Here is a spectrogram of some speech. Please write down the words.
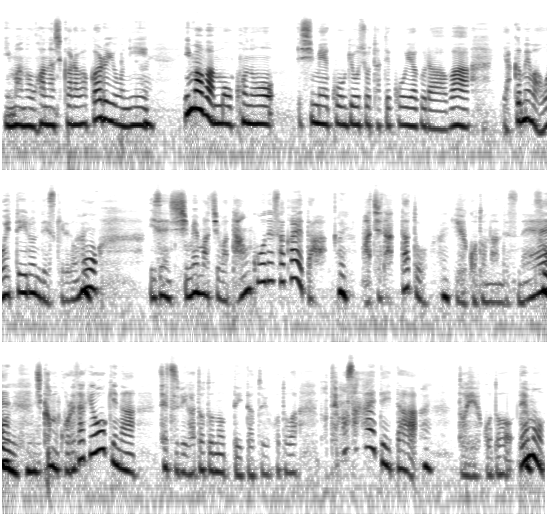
今のお話からわかるように、はい、今はもうこの指名工業所立子櫓は役目は終えているんですけれども、はい以前締め町は炭鉱で栄えた町だったとい。うことなんですね。はい、すね。しかもこれだけ大きな設備が整っていたということはとても栄えていたということでも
